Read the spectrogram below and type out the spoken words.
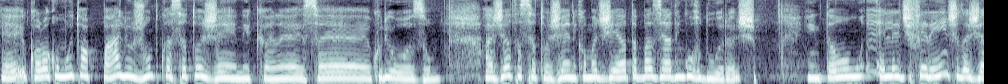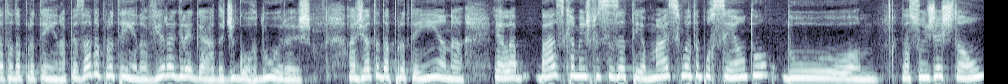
é, eu coloco muito a palio junto com a cetogênica, né, isso é curioso. A dieta cetogênica é uma dieta baseada em gorduras. Então, ele é diferente da dieta da proteína. Apesar da proteína vir agregada de gorduras, a dieta da proteína, ela basicamente precisa ter mais 50% do, da sua ingestão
